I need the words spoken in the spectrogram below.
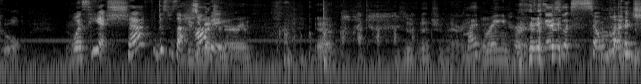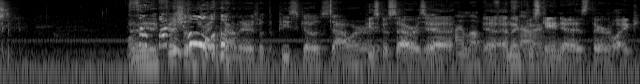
cool. Was he a chef? This was a He's hobby. a veterinarian. Yeah. Oh my god. He's a veterinarian. My brain hurts. Like I just look so much. and so the official cool. drink down there is what the pisco sour. Pisco sours, Yeah. yeah. I love Yeah, and then sour. Cusqueña is their like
